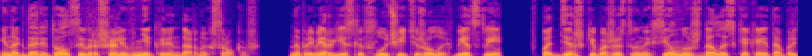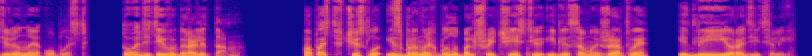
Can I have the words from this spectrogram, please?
Иногда ритуал совершали вне календарных сроков. Например, если в случае тяжелых бедствий в поддержке божественных сил нуждалась какая-то определенная область, то детей выбирали там. Попасть в число избранных было большой честью и для самой жертвы, и для ее родителей.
